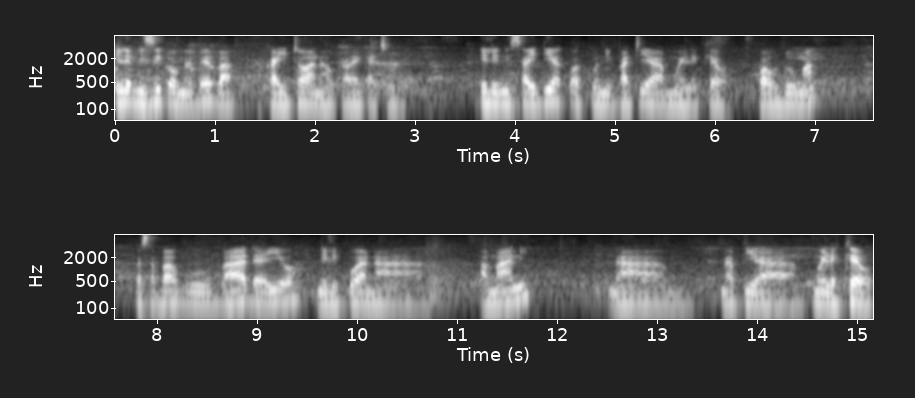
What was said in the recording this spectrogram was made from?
ile mizigo umebeba ukaitoa na ukaweka chini. Ilinisaidia kwa kunipatia mwelekeo kwa huduma, kwa sababu baada ya hiyo nilikuwa na amani na, na pia mwelekeo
